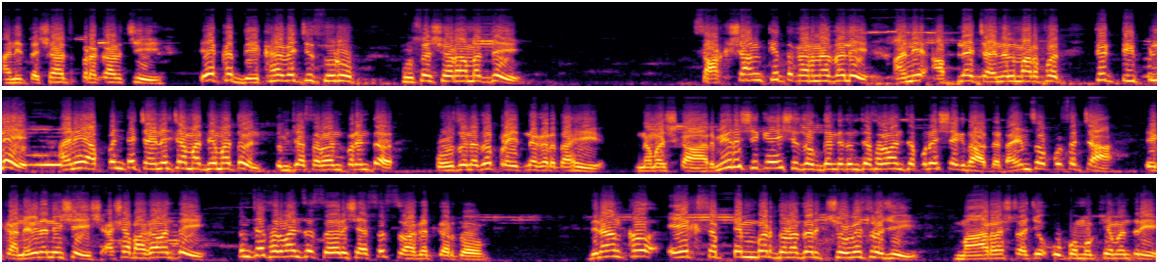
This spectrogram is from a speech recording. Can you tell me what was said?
आणि तशाच प्रकारची एक देखाव्याचे स्वरूप पुसद शहरामध्ये साक्षांकित करण्यात आले आणि आपल्या चॅनल मार्फत ते टिपले आणि आपण त्या चॅनलच्या माध्यमातून तुमच्या सर्वांपर्यंत पोहोचवण्याचा प्रयत्न करत आहे. नमस्कार मी ऋषिकेश जोगदंडे तुमच्या सर्वांचं पुनश्च एकदा द टाइम्स ऑफ पुसदच्या एका नवीन विशेष अशा भागामध्ये तुमच्या सर्वांचं सहर्ष असं स्वागत करतो. दिनांक एक सप्टेंबर दोन हजार चोवीस रोजी महाराष्ट्राचे उपमुख्यमंत्री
